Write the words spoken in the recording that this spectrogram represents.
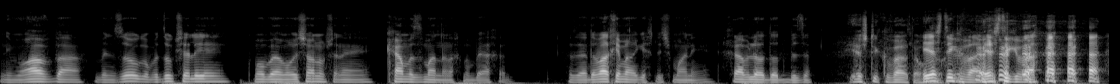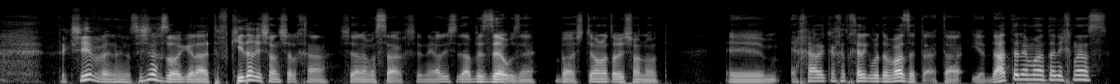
אני מאוהב בבן זוג או בת זוג שלי, כמו ביום הראשון, לא משנה כמה זמן אנחנו ביחד. זה הדבר הכי מרגש לשמוע, אני חייב להודות בזה. יש תקווה, אתה אומר. יש תקווה, יש תקווה. תקשיב, אני רוצה שנחזור רגע לתפקיד הראשון שלך, של המסך, שנראה לי שזה היה בזהו זה, בשתי עונות הראשונות. איך היה לקחת חלק בדבר הזה? אתה, אתה ידעת למה אתה נכנס?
